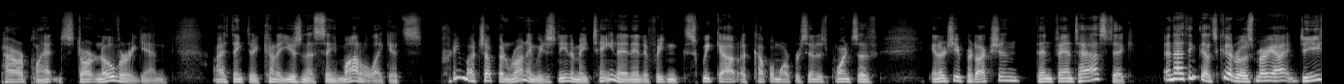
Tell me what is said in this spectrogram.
power plant and starting over again. I think they're kind of using that same model. Like it's pretty much up and running. We just need to maintain it. And if we can squeak out a couple more percentage points of energy production, then fantastic. And I think that's good, Rosemary. I, do you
